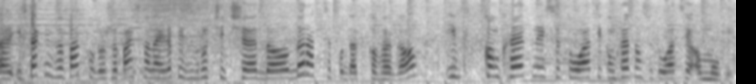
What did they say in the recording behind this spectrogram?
E, I w takim wypadku, proszę Państwa, najlepiej zwrócić się do doradcy podatkowego i w konkretnej sytuacji, konkretną sytuację omówić.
